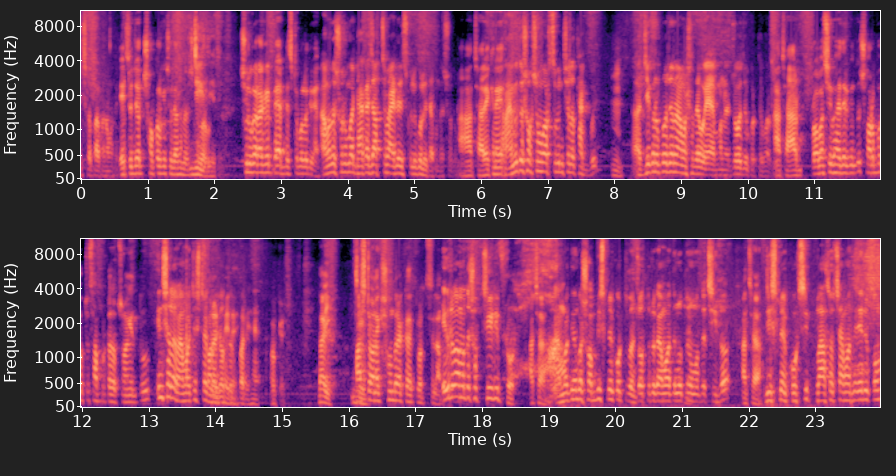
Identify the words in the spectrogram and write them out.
ইনশাআল্লাহ পাবেন আমাদের সকল কিছু জি জি। শুরু করার আগে অ্যাড্রেসটা বলে দিবেন। আমাদের শোরুমে ঢাকা যাচ্ছে আইডিয়াল স্কুলে শোরুম আচ্ছা আর এখানে আমি তো সবসময় হোয়াটসঅ্যাপ ইনশাআল্লাহ থাকবোই। আর যে কোনো প্রয়োজনে আমার সাথে মানে যোগাযোগ করতে পারবেন। আচ্ছা আর প্রবাসী ভাইদের কিন্তু সর্বোচ্চ সাপোর্টটা সবসময় কিন্তু ইনশাআল্লাহ আমার চেষ্টা করি যত পারি হ্যাঁ। ওকে ভাই ফার্স্টে অনেক সুন্দর একটা করছিলাম এগুলো আমাদের সব থ্রি ফ্লোর আচ্ছা। আমরা কিন্তু সব ডিসপ্লে করতে পারি যতটুকু আমাদের নতুন মধ্যে ছিল। আচ্ছা। ডিসপ্লে করছি প্লাস হচ্ছে আমাদের এরকম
